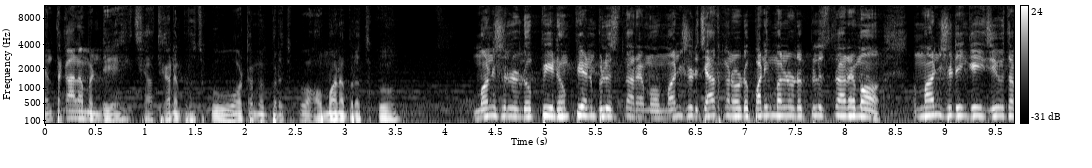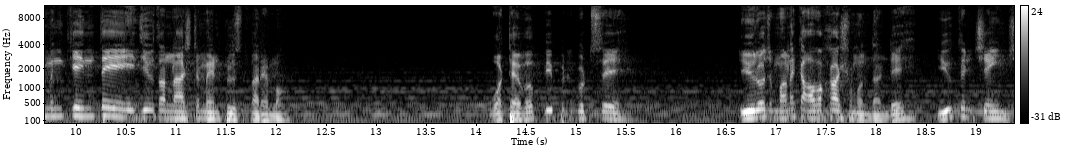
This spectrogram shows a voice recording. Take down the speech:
ఎంతకాలం అండి చేతకాని బ్రతుకు ఓటమి బ్రతుకు అవమాన బ్రతుకు? మనుషులు నొప్పి నొప్పి అని పిలుస్తున్నారేమో మనుషుడు చేతకనోడు పనికి మనోడు పిలుస్తున్నారేమో మనుషుడు ఇంక ఈ జీవితం ఇంకే ఇంతే ఈ జీవితం నాశనమే అని పిలుస్తున్నారేమో? వాట్ ఎవర్ పీపుల్ గుడ్ సే ఈరోజు మనకు అవకాశం ఉందండి. యూ కెన్ చేంజ్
